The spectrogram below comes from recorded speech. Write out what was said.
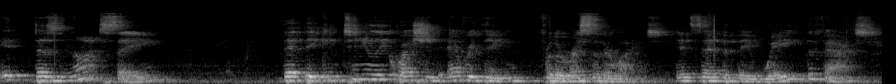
it does not say that they continually questioned everything for the rest of their lives. It said that they weighed the facts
